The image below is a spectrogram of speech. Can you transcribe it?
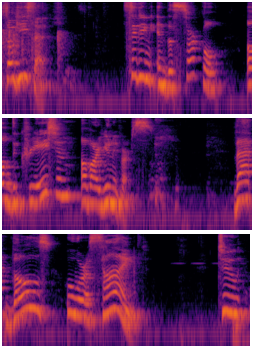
So he said, sitting in the circle of the creation of our universe, that those who were assigned to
